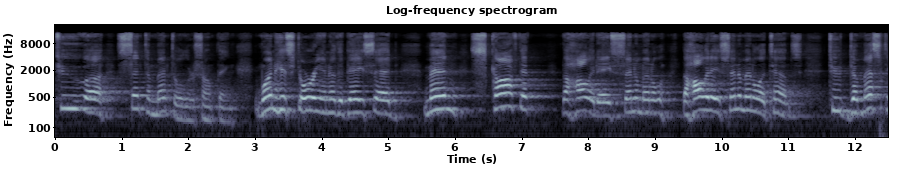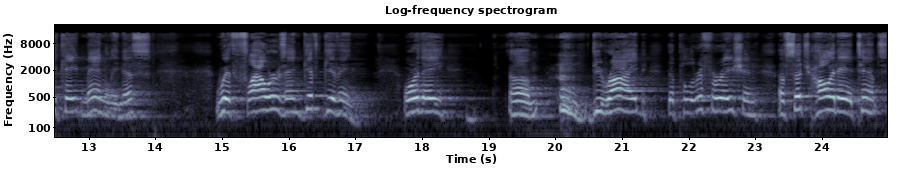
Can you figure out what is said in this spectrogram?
too uh, sentimental or something. One historian of the day said, Men scoffed at the holiday sentimental, the holiday's sentimental attempts to domesticate manliness with flowers and gift giving, or they um, deride the proliferation of such holiday attempts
